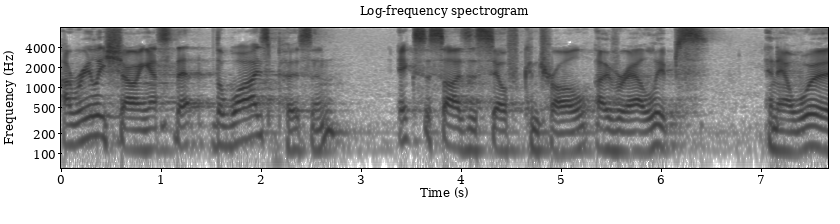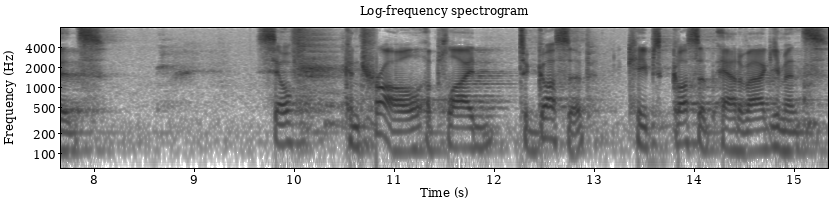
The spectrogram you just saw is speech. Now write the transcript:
are really showing us that the wise person exercises self control over our lips and our words. Self control applied to gossip keeps gossip out of arguments.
